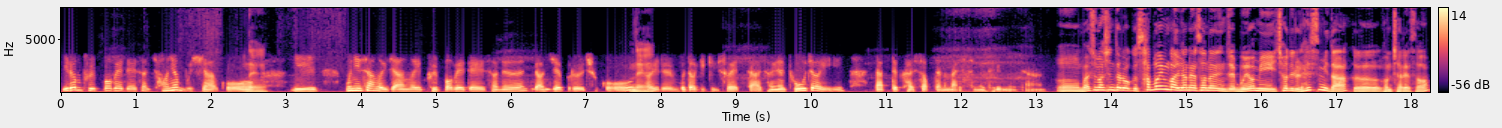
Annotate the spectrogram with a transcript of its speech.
이런 불법에 대해서는 전혀 무시하고 네, 이 문희상 의장의 불법에 대해서는 면죄부를 주고 네. 저희를 무더기 기소했다. 저희는 도저히 납득할 수 없다는 말씀을 드립니다. 어, 말씀하신 대로 그 사보임 관련해서는 이제 무혐의 처리를 했습니다. 그 검찰에서.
